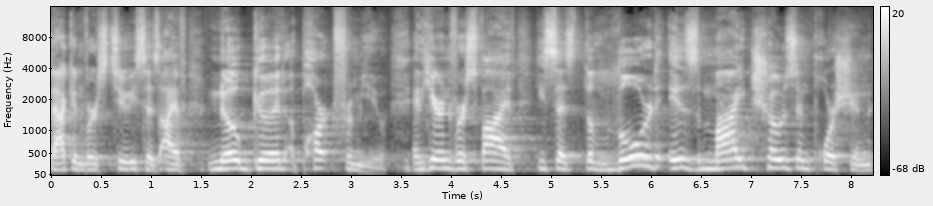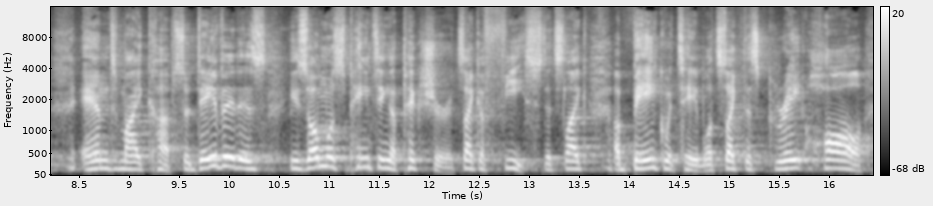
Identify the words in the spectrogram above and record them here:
Back in verse 2, he says, I have no good apart from you. And here in verse 5, he says, The Lord is my chosen portion and my cup. So David is, he's almost painting a picture. It's like a feast, it's like a banquet table, it's like this great hall.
